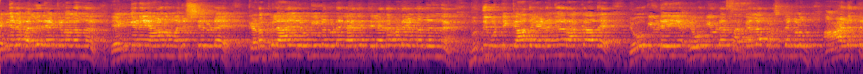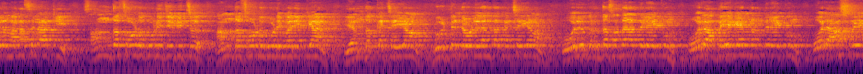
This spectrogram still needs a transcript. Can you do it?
എങ്ങനെ പല്ല് തേക്കണമെന്ന് എങ്ങനെയാണ് മനുഷ്യരുടെ കിടപ്പിലായ രോഗികളുടെ കാര്യത്തിൽ ഇടപെടേണ്ടതെന്ന് ബുദ്ധിമുട്ടിക്കാതെ ഇടങ്ങേറാക്കാതെ രോഗിയുടെ രോഗിയുടെ സകല പ്രശ്നങ്ങളും ആഴത്തിൽ മനസ്സിലാക്കി സന്തസോടുകൂടി ജീവിച്ച് അന്തസ്സോടുകൂടി മരിക്കാൻ എന്തൊക്കെ ചെയ്യണം വീട്ടിന്റെ ഉള്ളിൽ എന്തൊക്കെ ചെയ്യണം ഒരു വൃദ്ധസദനത്തിലേക്കും ഒരു അഭയകേന്ദ്രത്തിലേക്കും ഒരു ആശ്രയ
